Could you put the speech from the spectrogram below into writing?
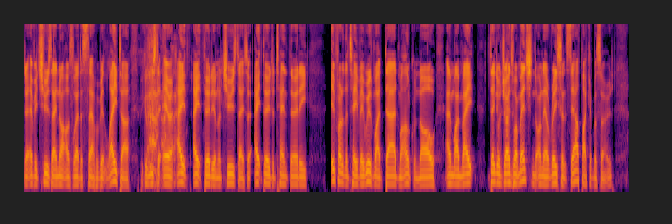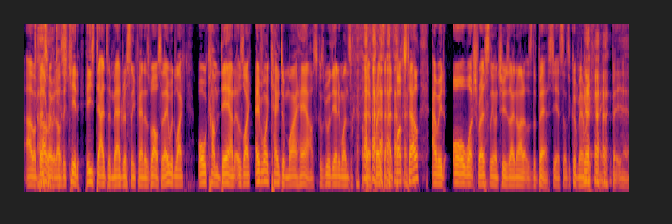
know, every Tuesday night I was allowed to stay up a bit later because we used to air at eight eight thirty on a Tuesday. So eight thirty to ten thirty in front of the TV with my dad, my uncle Noel, and my mate Daniel Jones, who I mentioned on our recent South Park episode. Uh, my best Oh, mate when I was a kid. His dad's a mad wrestling fan as well. So they would like all come down. It was like everyone came to my house because we were the only ones of our friends that had Foxtel, and we'd all watch wrestling on Tuesday night. It was the best. Yeah, so it's a good memory for me. But yeah.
